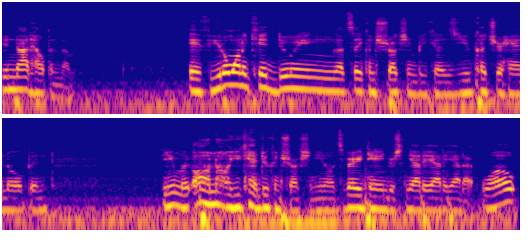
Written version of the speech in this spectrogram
you're not helping them. If you don't want a kid doing, let's say, construction because you cut your hand open, you're like, oh no, you can't do construction. You know, it's very dangerous and yada yada yada. Well,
